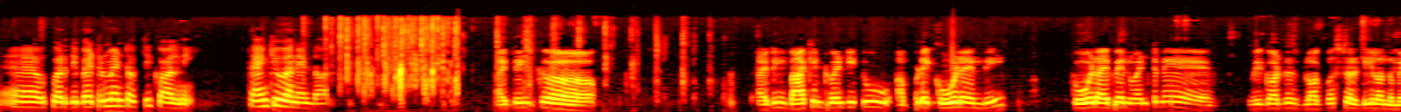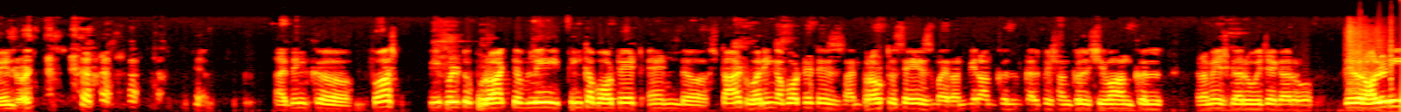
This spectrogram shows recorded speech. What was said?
uh, for the betterment of the colony. Thank you, one and all. I think uh, I think back in twenty two అప్పుడే కోవిడ్ అయింది. కోవిడ్ అయిపోయిన వెంటనే we got this blockbuster deal on the main road I think first people to proactively think about it and start worrying about it is I'm proud to says my Ranveer uncle Kalpesh uncle Shiva uncle Ramesh garu Vijay garu they are already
